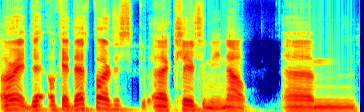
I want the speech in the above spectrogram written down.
All right. tha- okay, that part is uh, clear to me. Now, um,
